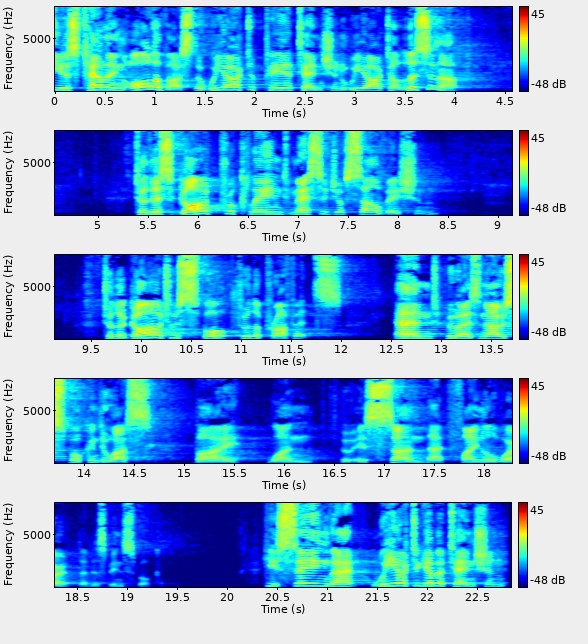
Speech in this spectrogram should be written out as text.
He is telling all of us that we are to pay attention, we are to listen up to this God proclaimed message of salvation, to the God who spoke through the prophets and who has now spoken to us by one who is Son, that final word that has been spoken. He's saying that we are to give attention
